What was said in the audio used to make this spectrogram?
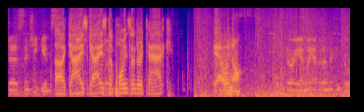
The sentry gibs. Uh, guys, guys, the point's under attack. Yeah, we know. Sorry, I might have it under control.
